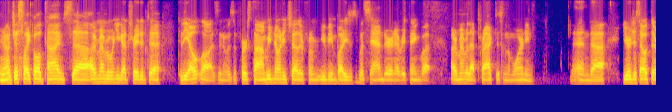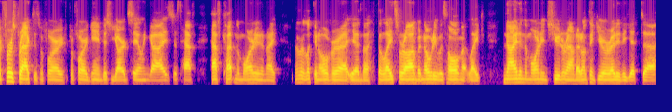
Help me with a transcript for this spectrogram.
You know, just like old times. Uh, I remember when you got traded to to the Outlaws, and it was the first time we'd known each other from you being buddies with Sander and everything. But I remember that practice in the morning, and uh, you were just out there first practice before before our game, just yard sailing guys, just half half cut in the morning. And I remember looking over at you, and the the lights were on, but nobody was home at like nine in the morning shoot around. I don't think you were ready to get. Uh,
